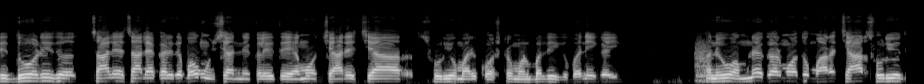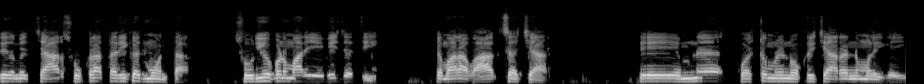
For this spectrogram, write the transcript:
તે દોડી ચાલ્યા ચાલ્યા કરી બહુ હોશિયાર નીકળી તે. એમાં ચારે ચાર સૂર્યો મારી કોસ્ટમર બની બની ગઈ. અને હું અમને ઘરમાં હતું મારા ચાર સૂર્યો તે તમે ચાર છોકરા તરીકે જ માનતા. સૂર્યો પણ મારી એવી જ હતી કે મારા વાઘ છે ચાર. તે એમને કોસ્ટમની નોકરી ચારને મળી ગઈ.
